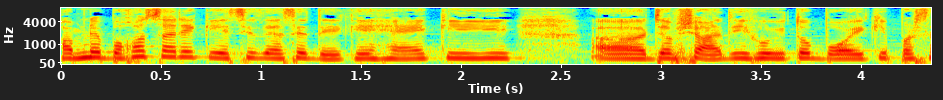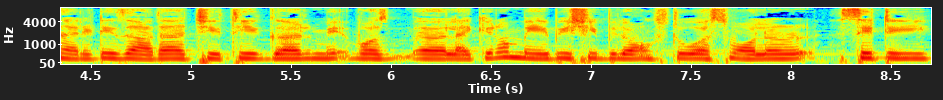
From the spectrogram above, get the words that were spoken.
हमने बहुत सारे केसेस ऐसे देखे हैं कि जब शादी हुई तो बॉय की पर्सनैलिटी ज़्यादा अच्छी थी girl was like you know maybe she belongs to a smaller city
